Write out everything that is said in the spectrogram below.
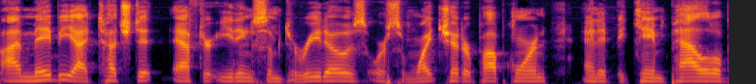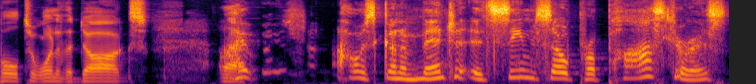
I, maybe I touched it after eating some Doritos or some white cheddar popcorn, and it became palatable to one of the dogs. Uh, I, I was going to mention it seemed so preposterous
